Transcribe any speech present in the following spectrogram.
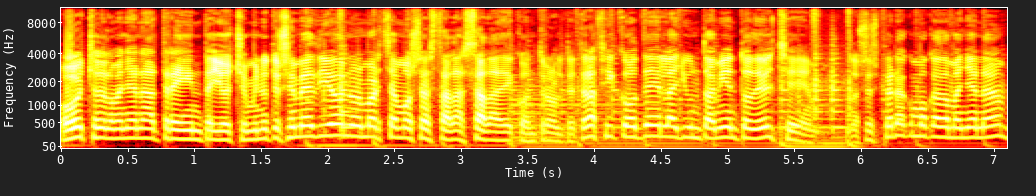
8 de la mañana, 38 minutos y medio. Nos marchamos hasta la sala de control de tráfico del Ayuntamiento de Elche. Nos espera, como cada mañana,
